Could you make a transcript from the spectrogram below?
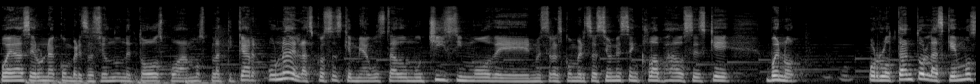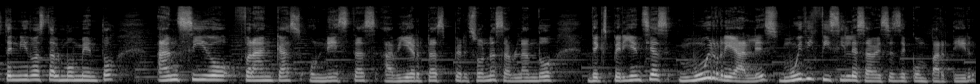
pueda ser una conversación donde todos podamos platicar. Una de las cosas que me ha gustado muchísimo de nuestras conversaciones en Clubhouse es que, bueno, por lo tanto, las que hemos tenido hasta el momento han sido francas, honestas, abiertas, personas hablando de experiencias muy reales, muy difíciles a veces de compartir,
